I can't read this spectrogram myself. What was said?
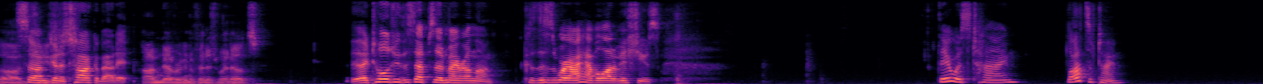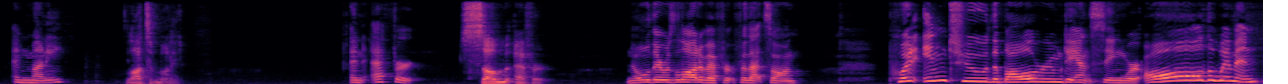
Oh, so I'm gonna talk about it. I'm never gonna finish my notes. I told you this episode might run long because this is where I have a lot of issues. There was time, lots of time, and money Lots of money. and effort. Some effort. No, there was a lot of effort for that song. Put into the ballroom dancing where all the women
